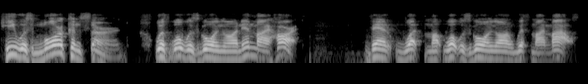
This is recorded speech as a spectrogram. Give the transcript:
He was more concerned with what was going on in my heart than what my, what was going on with my mouth,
